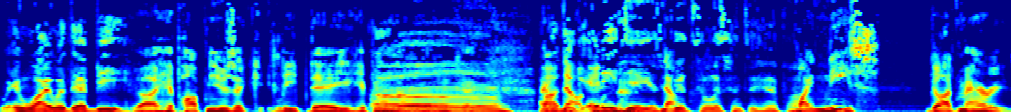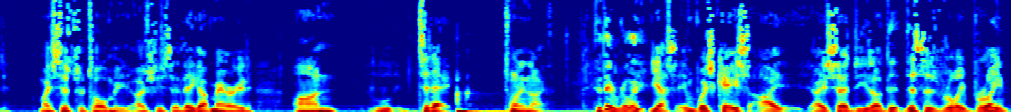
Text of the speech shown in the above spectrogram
And why would that be? Uh, hip hop music, leap day, hip Oh. okay. I don't Uh, think now- any day is now- good to listen to hip hop. My niece got married. My sister told me, uh, she said they got married on l- today, 29th. Did they really? Yes. In which case, I I said, you know, th- this is really brilliant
